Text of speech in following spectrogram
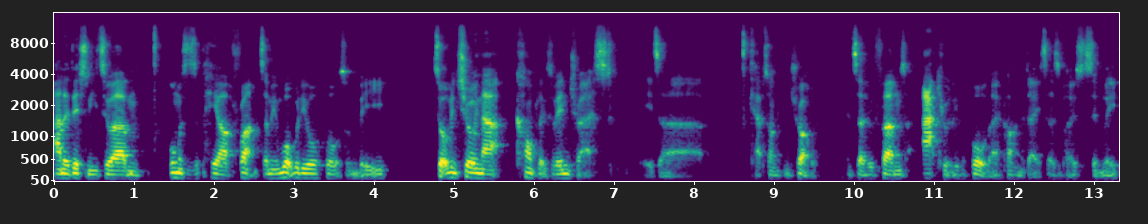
and additionally to um, almost as a PR front. I mean, what would your thoughts on be sort of ensuring that conflicts of interest is uh, kept under control? And so firms accurately report their climate data as opposed to simply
